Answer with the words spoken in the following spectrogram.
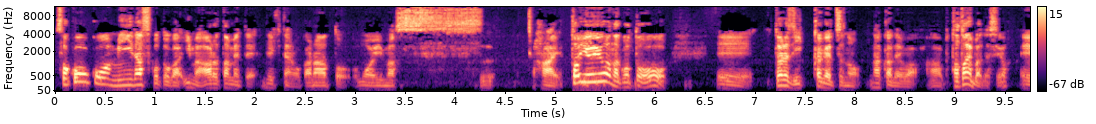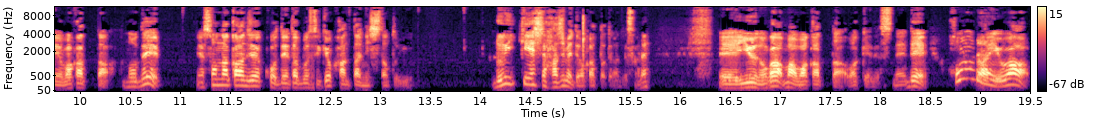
そこをこう見出すことが今改めてできたのかなと思います。はい。というようなことを、えー、とりあえず1ヶ月の中では、例えばですよ、えー、分かったので、そんな感じでこうデータ分析を簡単にしたという。累計して初めて分かったって感じですかね。えー、いうのが、まあ分かったわけですね。で、本来は、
